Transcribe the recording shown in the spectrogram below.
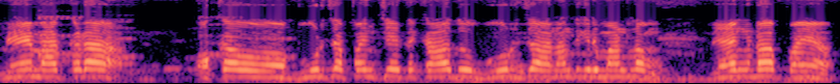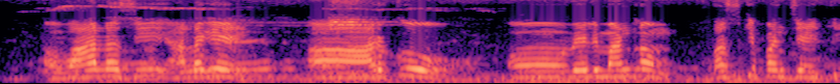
మేము అక్కడ ఒక బూర్జ పంచాయతీ కాదు బూర్జ అనంతగిరి మండలం వేంగడ వాలసి అలాగే అరకు వెలి వేలి మండలం బస్కి పంచాయతీ.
